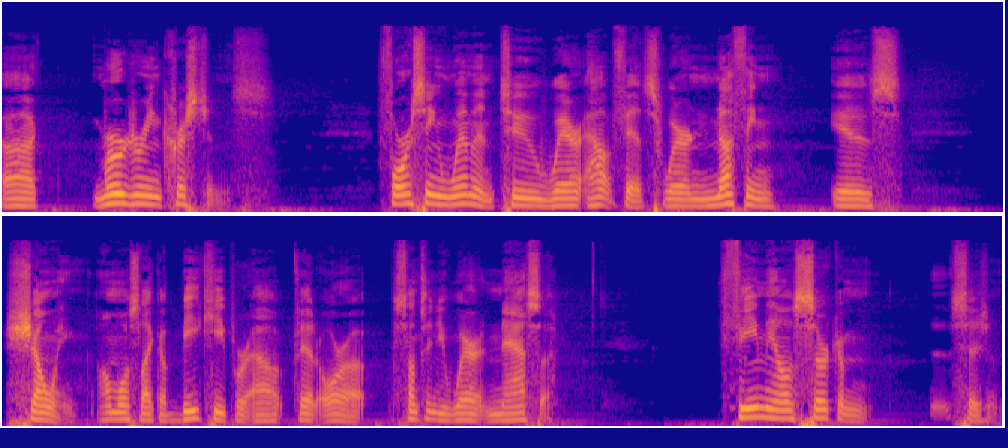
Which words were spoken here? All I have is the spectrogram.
uh, murdering Christians, forcing women to wear outfits where nothing is showing, almost like a beekeeper outfit or a, something you wear at NASA. Female circumcision,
